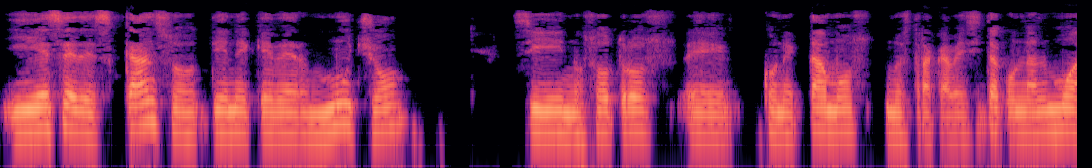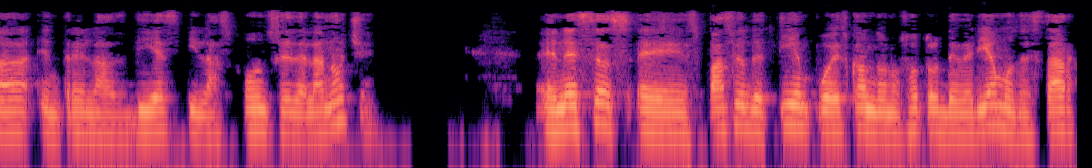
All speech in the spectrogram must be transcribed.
Y ese descanso tiene que ver mucho si nosotros eh, conectamos nuestra cabecita con la almohada entre las 10 y las 11 de la noche. En esos eh, espacios de tiempo es cuando nosotros deberíamos de estar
